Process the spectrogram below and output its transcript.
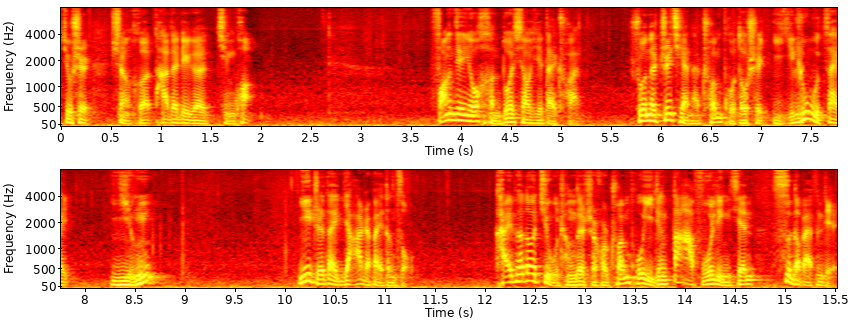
就是审核他的这个情况。坊间有很多消息在传，说呢之前呢川普都是一路在赢，一直在压着拜登走。开票到九成的时候，川普已经大幅领先四个百分点。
